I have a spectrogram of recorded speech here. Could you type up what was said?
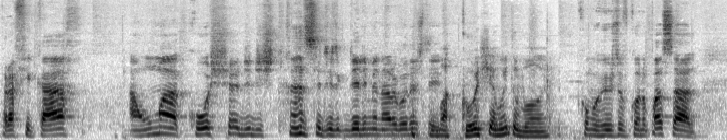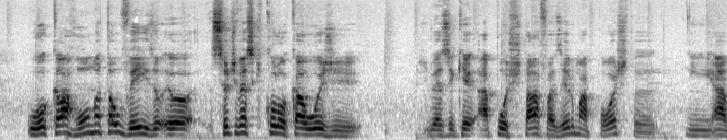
para ficar a uma coxa de distância de, de, eliminar o Golden State. Uma coxa é muito bom, hein? Como o Houston ficou no passado. O Oklahoma, talvez. Eu, eu, se eu tivesse que colocar hoje, tivesse que apostar, fazer uma aposta em ah,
